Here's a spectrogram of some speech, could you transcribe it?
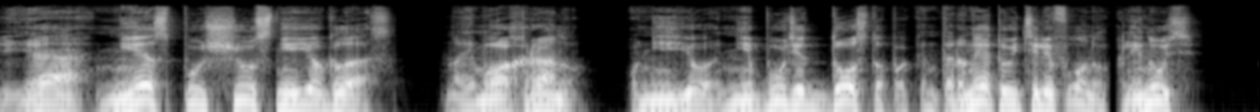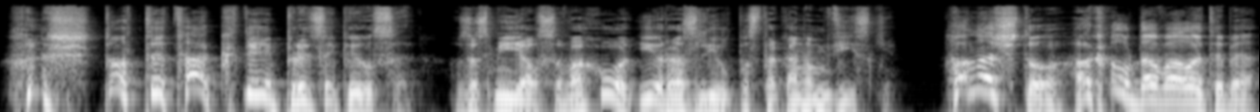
Я не спущу с нее глаз. Найму охрану. У нее не будет доступа к интернету и телефону, клянусь. «Что ты так к ней прицепился?» Засмеялся Вахо и разлил по стаканам виски. «Она что, околдовала тебя?»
